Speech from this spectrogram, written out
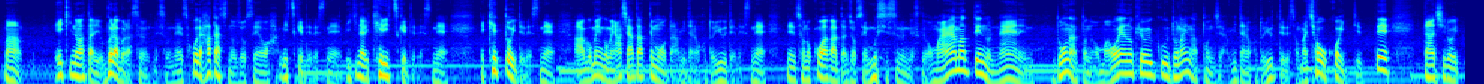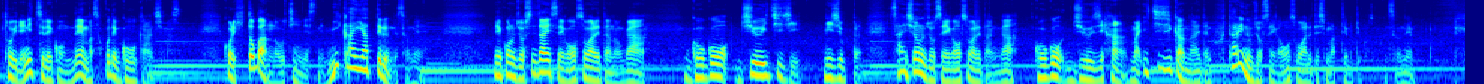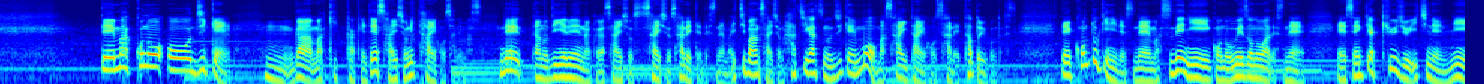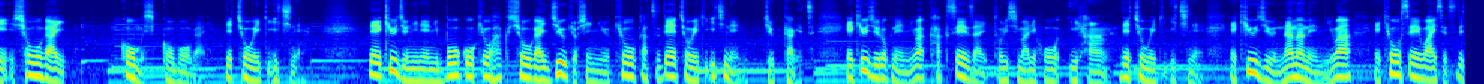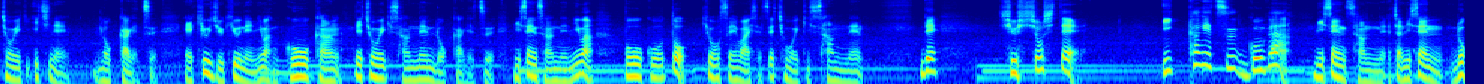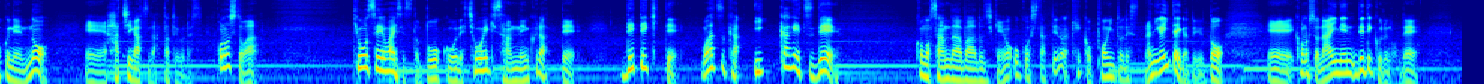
まあ駅の辺りをブラブラするんですよね。そこで二十歳の女性を見つけてですね、いきなり蹴りつけてですね、で蹴っといてですね、あ、ごめんごめん、足当たってもうた、みたいなことを言うてですね、で、その怖かった女性無視するんですけど、お前謝ってんのになんやねん、どうなったの？お前親の教育どないなっとんじゃ？ん、みたいなことを言ってですね、お前超来いって言って、男子トイレに連れ込んで、まあ、そこで強姦します。これ一晩のうちにですね、2回やってるんですよね。で、この女子大生が襲われたのが、午後11時20分最初の女性が襲われたのが午後10時半、まあ、1時間の間に2人の女性が襲われてしまっているということなんですよね。でまあこの事件が、まあ、きっかけで最初に逮捕されます。であの DNA なんかが採取採取されてですね、まあ、一番最初の8月の事件も、まあ、再逮捕されたということです。でこの時にですね、まあ、すでにこの上園はですね、えー、1991年に傷害公務執行妨害。で懲役1年。で92年に暴行脅迫傷害住居侵入恐喝で懲役1年10ヶ月。96年には覚醒剤取締法違反。で懲役1年。97年には強制わいせつ。で懲役1年6ヶ月。99年には強姦。で懲役3年6ヶ月。2003年には暴行と強制わいせつ。で懲役3年。で出所して1ヶ月後が2003年じゃあ2006年の8月だったということです。この人は強制わいせつと暴行で懲役3年くらって出てきてわずか1ヶ月でこのサンダーバード事件を起こしたっていうのが結構ポイントです。何が言いたいかというと、えー、この人来年出てくるので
